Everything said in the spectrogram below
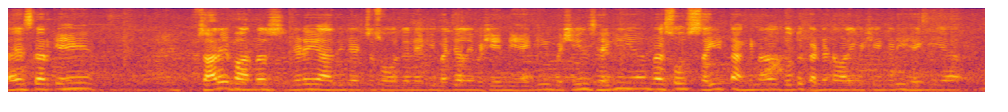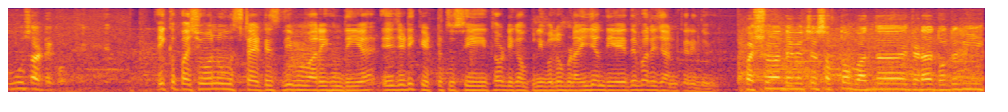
ਤਾਂ ਇਸ ਕਰਕੇ ਇਹ ਸਾਰੇ ਫਾਰਮਰਸ ਜਿਹੜੇ ਅੱਜ ਦੀ ਡੇਟ 'ਚ ਸੋਚਦੇ ਨੇ ਕਿ ਮੱਝਾਂ ਲਈ ਮਸ਼ੀਨ ਨਹੀਂ ਹੈਗੀ ਮਸ਼ੀਨਸ ਹੈਗੀ ਆ ਬਸ ਉਹ ਸਹੀ ਢੰਗ ਨਾਲ ਦੁੱਧ ਕੱਢਣ ਵਾਲੀ ਮਸ਼ੀਨ ਜਿਹੜੀ ਹੈਗੀ ਆ, ਉਹ ਸਾਡੇ ਕੋਲ ਹੈਗੀ। ਹੈ ਇੱਕ ਪਸ਼ੂਆਂ ਨੂੰ ਮਸਟੈਟਿਸ ਦੀ ਬਿਮਾਰੀ ਹੁੰਦੀ ਹੈ, ਇਹ ਜਿਹੜੀ ਕਿੱਟ ਤੁਸੀਂ ਤੁਹਾਡੀ ਕੰਪਨੀ ਵੱਲੋਂ ਬਣਾਈ ਜਾਂਦੀ ਹੈ, ਇਹਦੇ ਬਾਰੇ ਜਾਣਕਾਰੀ ਦਿਓ। ਪਸ਼ੂਆਂ ਦੇ ਵਿੱਚ ਸਭ ਤੋਂ ਵੱਧ ਜਿਹੜਾ ਦੁੱਧ ਦੀ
